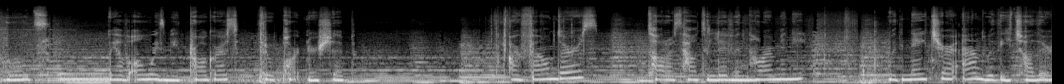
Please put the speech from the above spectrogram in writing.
Crossroads, we have always made progress through partnership. Our founders taught us how to live in harmony with nature and with each other,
